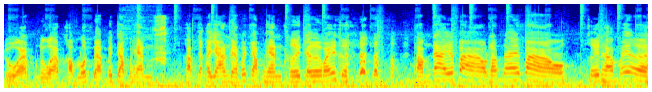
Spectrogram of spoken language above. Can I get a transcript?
ดูครับดูครับขับรถแบบไม่จับแฮนด์ขับจักรยานแบบไม่จับแฮนด์เคยเจอไหมเคยทำได้หรือเปล่าทำได้เปล่า เคยทำไหมเอ่ย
